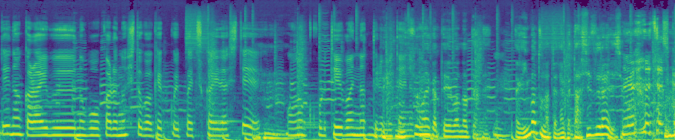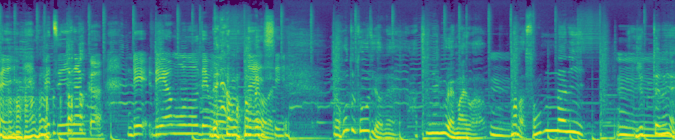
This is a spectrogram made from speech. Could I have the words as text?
でなんかライブのボーカルの人が結構いっぱい使い出して、うん。もうなんかこれ定番になってるみたいいな感じ。か定番だったよね、うん。なんか今となってなんか出しづらいでしょ、確かに。別になんかレレアものでもないし、本当当時はね8年ぐらい前はうん、まだそんなにうん言ってね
